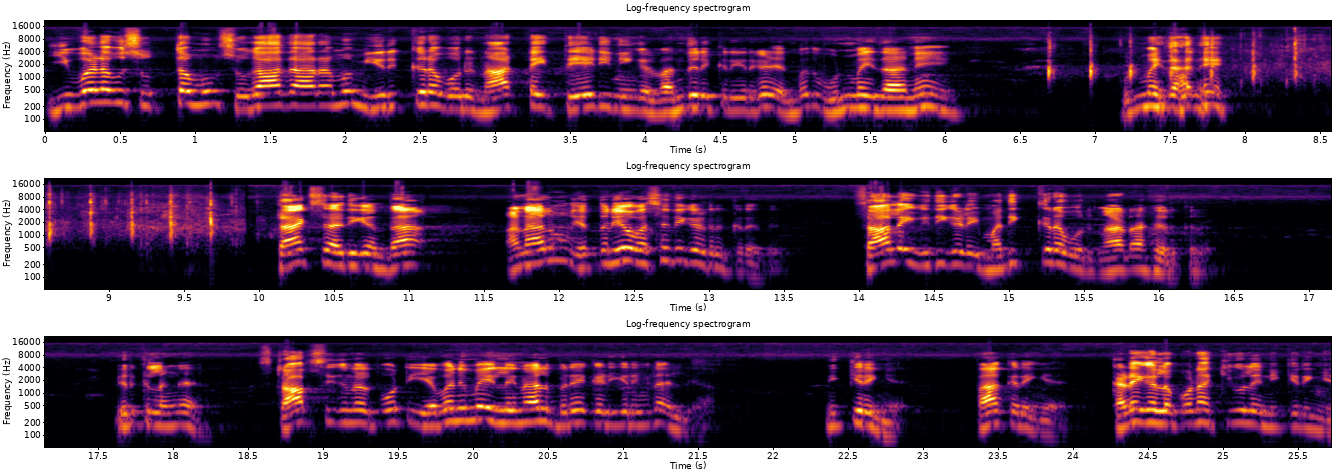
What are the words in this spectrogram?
இவ்வளவு சுத்தமும் சுகாதாரமும் இருக்கிற ஒரு நாட்டை தேடி நீங்கள் வந்திருக்கிறீர்கள் என்பது உண்மைதானே? உண்மைதானே? டாக்ஸ் அதிகம்தான் ஆனாலும் எத்தனையோ வசதிகள் இருக்கிறது. சாலை விதிகளை மதிக்கிற ஒரு நாடாக இருக்கிறது. இருக்குல்லங்க? ஸ்டாப் சிக்னல் போட்டு எவனுமே இல்லைனாலும் பிரேக் அடிக்கிறீங்களா இல்லையா? நிற்கிறீங்க பார்க்குறீங்க. கடைகளில் போனால் க்யூவில் நிற்கிறீங்க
